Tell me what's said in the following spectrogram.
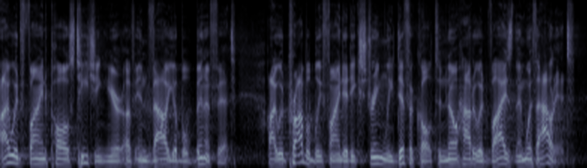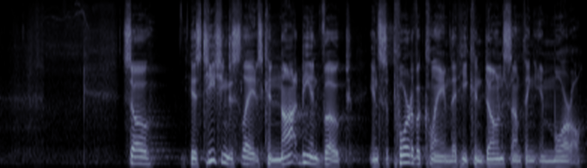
I would find Paul's teaching here of invaluable benefit. I would probably find it extremely difficult to know how to advise them without it. So, his teaching to slaves cannot be invoked in support of a claim that he condoned something immoral.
